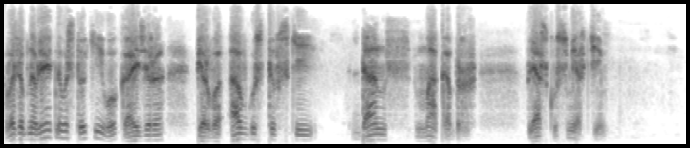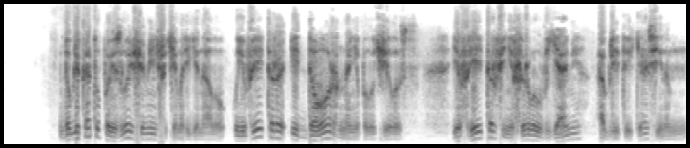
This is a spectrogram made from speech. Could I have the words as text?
возобновляет на востоке его кайзера первоавгустовский «Данс Макабр» — пляску смерти. Дубликату повезло еще меньше, чем оригиналу. У ефрейтора и Доорна не получилось. Ефрейтор финишировал в яме, облитой керосином.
